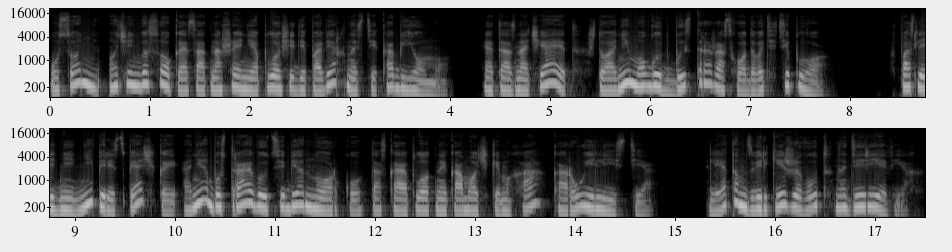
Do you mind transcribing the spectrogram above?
У сонь очень высокое соотношение площади поверхности к объему. Это означает, что они могут быстро расходовать тепло. В последние дни перед спячкой они обустраивают себе норку, таская плотные комочки мха, кору и листья. Летом зверьки живут на деревьях,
